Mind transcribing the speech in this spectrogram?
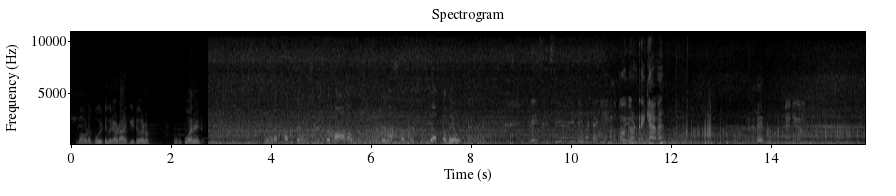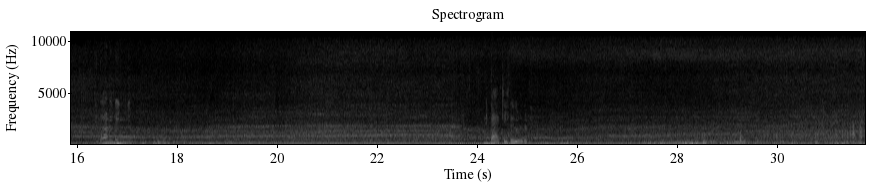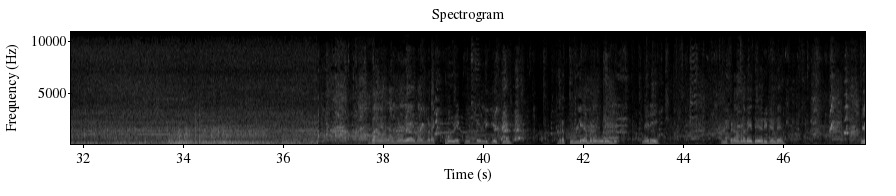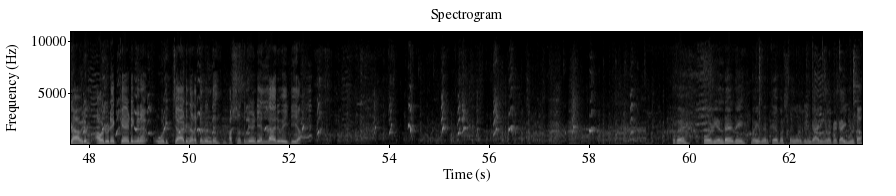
അപ്പോൾ അവിടെ പോയിട്ട് ഇവരവിടെ ആക്കിയിട്ട് വേണം നമുക്ക് പോകാനായിട്ട് നമ്മുടെ പച്ച വിരിച്ചെടുക്കുന്ന പാടം സൂര്യാസ്തമയവും. വീട്ടിൽ കൊണ്ടാക്കി ഞങ്ങൾ പോയിക്കൊണ്ടിരിക്കാണ് അടിപൊളി. ഇതാണ് ഭംഗി ഇനി ബാക്കിലത്തെ വീട് കേട്ടോ അപ്പൊ അങ്ങനെ നമ്മളെ നമ്മുടെ കോഴിക്കൂട്ടിന്റെ ഉള്ളിക്ക് എത്തി. ഇവിടെ പുള്ളി നമ്മുടെ കൂടെ ഉണ്ട്. എന്നേടി പുള്ളിപ്പട നമ്മുടെ മേത്ത് കയറിയിട്ടുണ്ട്. എല്ലാവരും അവിടെ ഇവിടെയൊക്കെ ആയിട്ട് ഇങ്ങനെ ഓടിച്ചാടി നടക്കുന്നുണ്ട്. ഭക്ഷണത്തിന് വേണ്ടി എല്ലാവരും വെയിറ്റ് ചെയ്യാം. അപ്പോൾ കോഴികളുടെ ഇത് വൈകുന്നേരത്തെ ഭക്ഷണം കൊടുക്കലും കാര്യങ്ങളൊക്കെ കഴിഞ്ഞു കേട്ടോ.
